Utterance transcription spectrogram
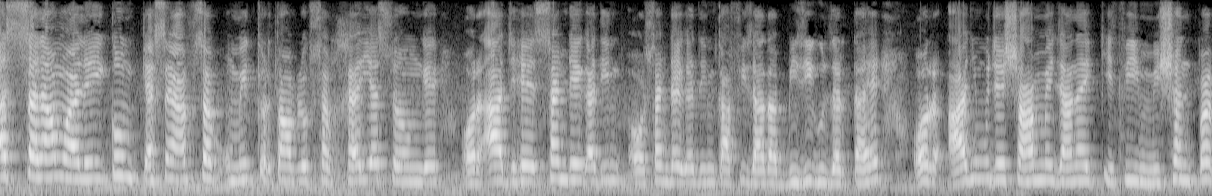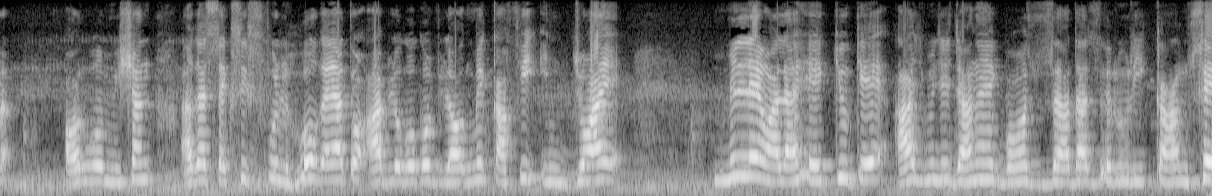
असलकुम कैसे हैं आप सब? उम्मीद करता हूँ आप लोग सब खैरियत से होंगे। और आज है संडे का दिन और संडे का दिन काफ़ी ज़्यादा बिज़ी गुजरता है। और आज मुझे शाम में जाना है किसी मिशन पर। और वो मिशन अगर सक्सेसफुल हो गया तो आप लोगों को ब्लॉग में काफ़ी इंजॉय मिलने वाला है। क्योंकि आज मुझे जाना है बहुत ज़्यादा ज़रूरी काम से।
